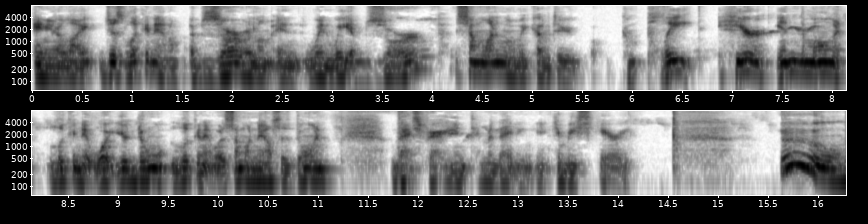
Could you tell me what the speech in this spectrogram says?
And you're like, just looking at them, observing them. And when we observe someone, when we come to complete here in the moment, looking at what you're doing, looking at what someone else is doing, that's very intimidating. It can be scary. Ooh,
